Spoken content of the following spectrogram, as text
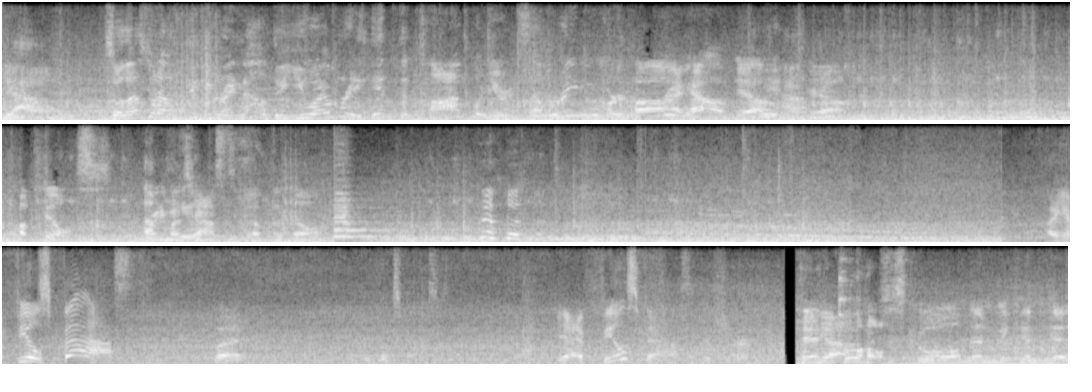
you know? So that's what I was thinking right now. Do you ever hit the top when you're accelerating? Or Uh, I have, yeah. Oh, have? Yeah. Up hills. Pretty much hills. has to be up the hill. like it feels fast, but it looks fast. Yeah, it feels fast for sure. Yeah, cool. which is cool. And then we can hit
